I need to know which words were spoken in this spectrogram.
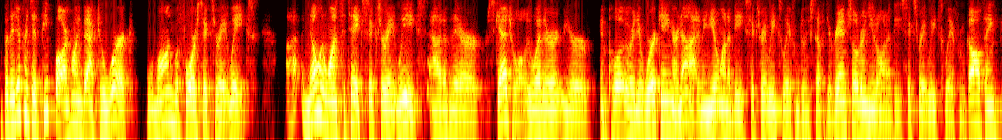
But the difference is people are going back to work long before six or eight weeks. Uh, no one wants to take six or eight weeks out of their schedule, whether you're employed or you're working or not. I mean, you don't want to be six or eight weeks away from doing stuff with your grandchildren. You don't want to be six or eight weeks away from golfing,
